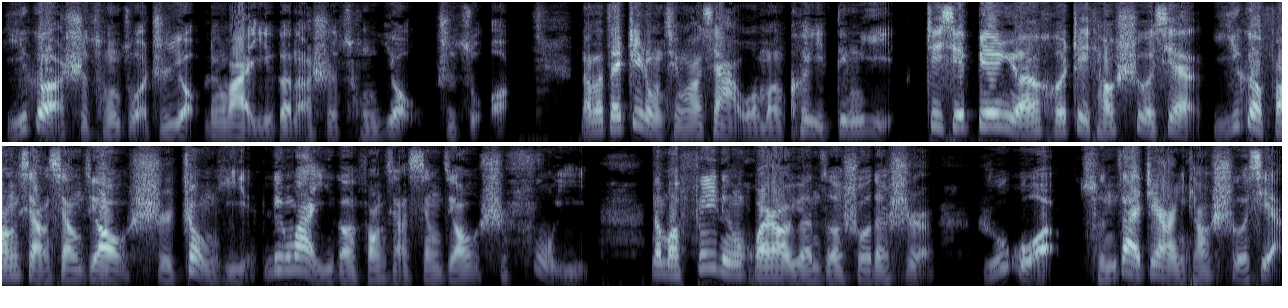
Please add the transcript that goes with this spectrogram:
一个是从左至右，另外一个呢是从右至左。那么在这种情况下，我们可以定义。这些边缘和这条射线一个方向相交是正一，另外一个方向相交是负一。那么非零环绕原则说的是，如果存在这样一条射线，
